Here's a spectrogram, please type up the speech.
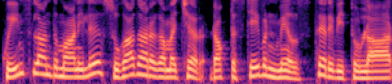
குயின்ஸ்லாந்து மாநில சுகாதார அமைச்சர் டாக்டர் ஸ்டீவன் மில்ஸ் தெரிவித்துள்ளார்.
